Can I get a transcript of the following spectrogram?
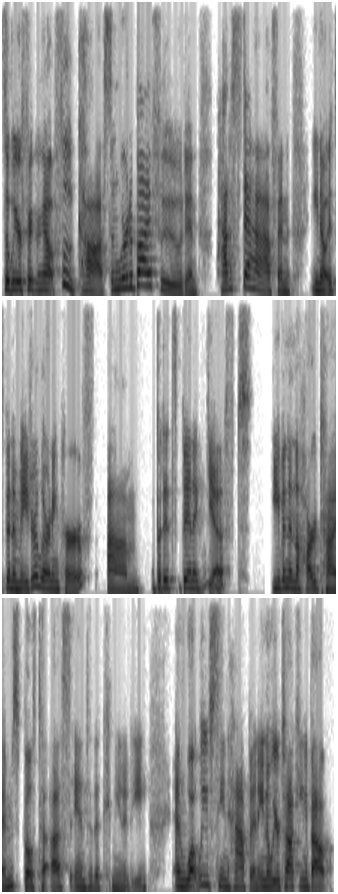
So we were figuring out food costs and where to buy food and how to staff. And, you know, it's been a major learning curve. Um, but it's been a mm. gift even in the hard times, both to us and to the community. And what we've seen happen, you know, we were talking about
